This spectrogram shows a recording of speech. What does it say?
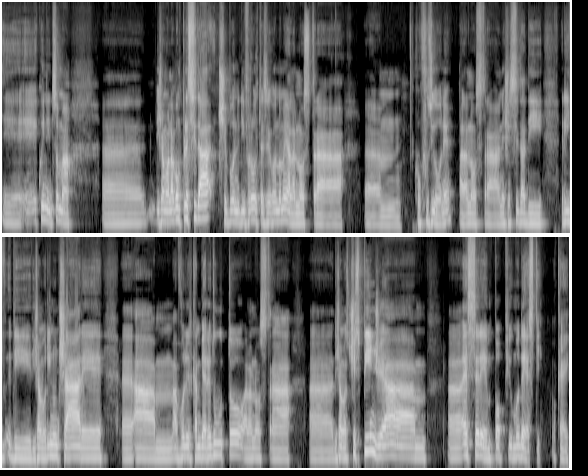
e, e, quindi, insomma, eh, diciamo, la complessità ci pone di fronte, secondo me, alla nostra ehm, confusione, alla nostra necessità di, di diciamo, rinunciare eh, a, a, voler cambiare tutto, alla nostra, eh, diciamo, ci spinge a, a essere un po' più modesti, ok?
